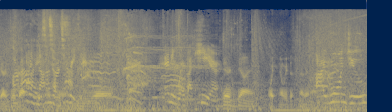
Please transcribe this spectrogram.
Gotta go Our back. ally I'm is not under some attack. freak. Yeah, Anywhere but here. they're done. Wait, no, we didn't. No, they're not. I warned you.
